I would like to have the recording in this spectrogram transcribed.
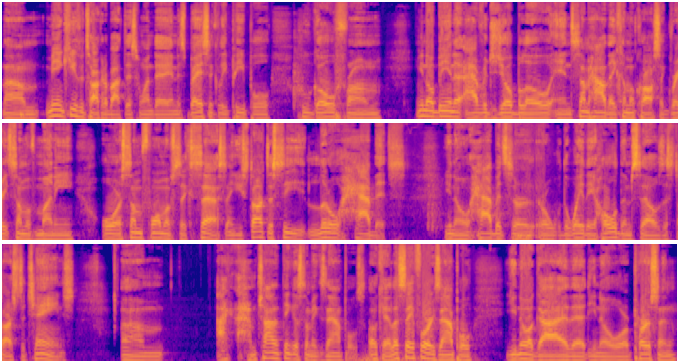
Um, me and Keith were talking about this one day, and it's basically people who go from, you know, being an average Joe Blow and somehow they come across a great sum of money or some form of success, and you start to see little habits, you know, habits or, or the way they hold themselves, it starts to change. Um, I, I'm trying to think of some examples. Okay, let's say for example, you know a guy that you know or a person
